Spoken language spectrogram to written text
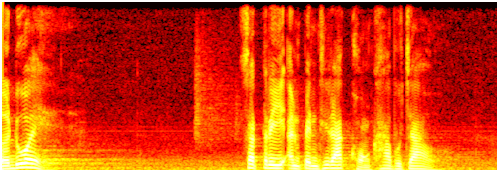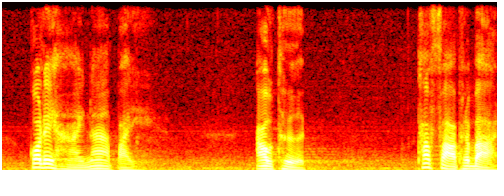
อด้วย สตรีอันเป็นที่รักของข้าพุเจ้า ก็ได้หายหน้าไป เอาเถิด ถ้าฝ่าพระบาท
